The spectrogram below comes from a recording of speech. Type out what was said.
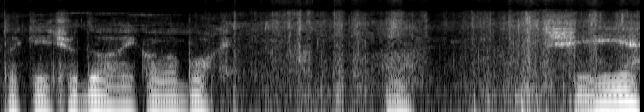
Такий чудовий колобок. О, ще є.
